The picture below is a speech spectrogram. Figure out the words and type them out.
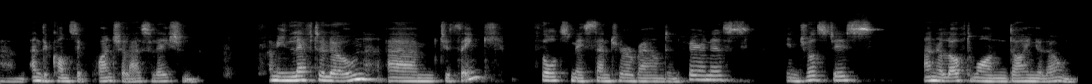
um, and the consequential isolation. I mean, left alone um, to think, thoughts may center around unfairness, injustice, and a loved one dying alone.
